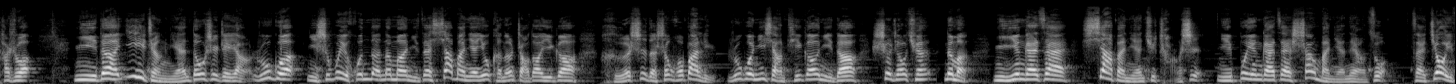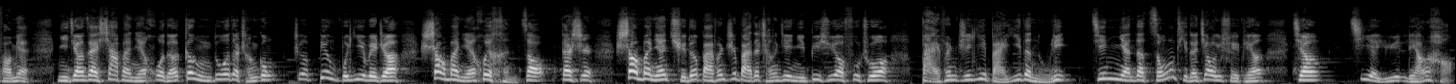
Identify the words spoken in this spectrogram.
他说，你的一整年都是这样。如果你是未婚的，那么你在下半年有可能找到一个合适的生活伴侣。如果你想提高你的社交圈，那么你应该在下半年去尝试，你不应该在上半年那样做。在教育方面，你将在下半年获得更多的成功。这并不意味着上半年会很糟，但是上半年取得百分之百的成绩，你必须要付出百分之一百一的努力。今年的总体的教育水平将。介于良好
